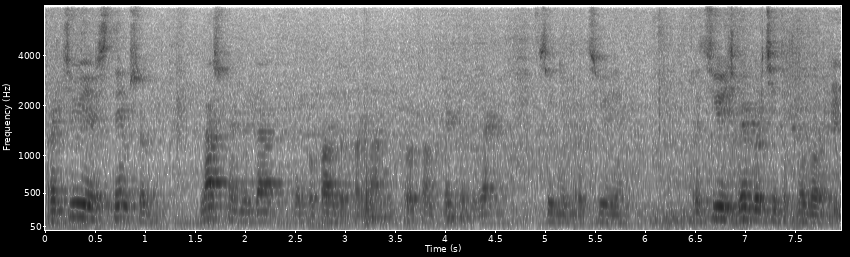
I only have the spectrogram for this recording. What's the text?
працює з тим, щоб наш кандидат не попав до парламенту. От вам приклад, як сьогодні працює, працюють виборчі технології.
